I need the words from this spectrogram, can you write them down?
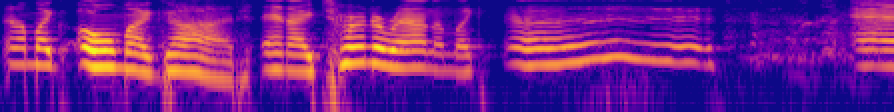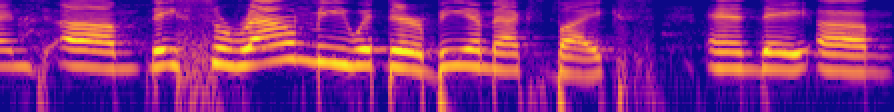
And I'm like, oh my God. And I turn around, I'm like, uh. And um, they surround me with their BMX bikes, and they um,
